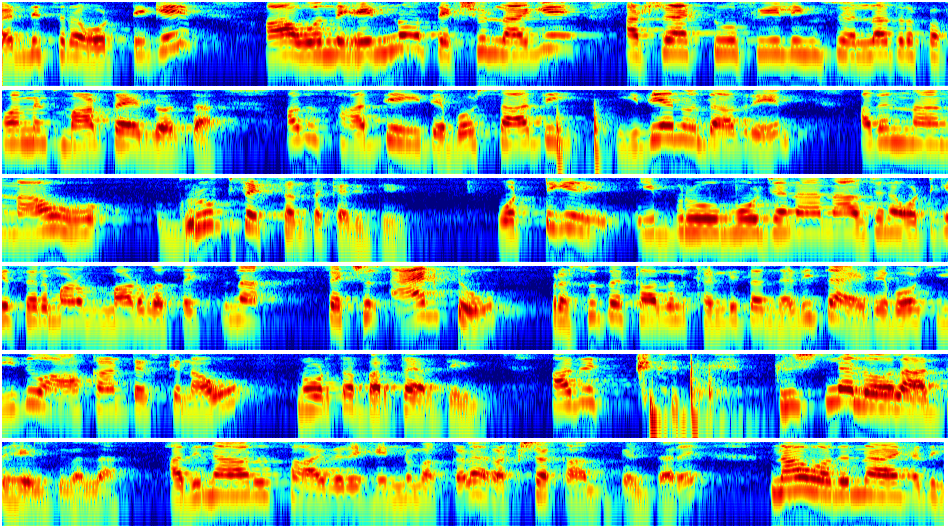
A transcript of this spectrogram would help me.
ಗಂಡಸರ ಒಟ್ಟಿಗೆ ಆ ಒಂದು ಹೆಣ್ಣು ಸೆಕ್ಷುಲ್ ಆಗಿ ಅಟ್ರಾಕ್ಟಿವ್ ಫೀಲಿಂಗ್ಸು ಎಲ್ಲ ಥರ ಪರ್ಫಾರ್ಮೆನ್ಸ್ ಮಾಡ್ತಾ ಇದ್ಲು ಅಂತ. ಅದು ಸಾಧ್ಯ ಇದೆ ಬಹುಶಃ ಸಾಧ್ಯ ಇದೆ ಅನ್ನೋದಾದರೆ ಅದನ್ನು ನಾವು ಗ್ರೂಪ್ ಸೆಕ್ಸ್ ಅಂತ ಕರಿತೀವಿ. ಒಟ್ಟಿಗೆ ಇಬ್ಬರು ಮೂರು ಜನ, ನಾಲ್ಕು ಜನ ಒಟ್ಟಿಗೆ ಸೇರಿ ಮಾಡುವ ಸೆಕ್ಸ್ನ ಸೆಕ್ಷುವಲ್ ಆ್ಯಕ್ಟು ಪ್ರಸ್ತುತ ಕಾಲದಲ್ಲಿ ಖಂಡಿತ ನಡೀತಾ ಇದೆ. ಬಹುಶಃ ಇದು ಆ ಕಾಂಟೆಕ್ಸ್ಗೆ ನಾವು ನೋಡ್ತಾ ಬರ್ತಾ ಇರ್ತೀವಿ. ಆದರೆ ಕೃಷ್ಣ ಲೋಲ ಅಂತ ಹೇಳ್ತೀವಲ್ಲ ಹದಿನಾರು ಸಾವಿರ ಹೆಣ್ಣು ಮಕ್ಕಳ ರಕ್ಷಕ ಅಂತ ಹೇಳ್ತಾರೆ ನಾವು ಅದನ್ನು ಅದು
